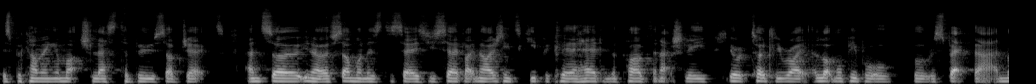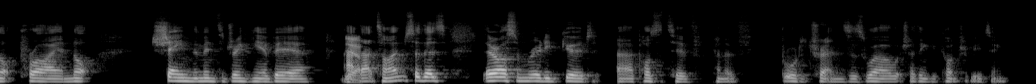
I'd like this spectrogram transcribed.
is becoming a much less taboo subject. And so you know if someone is to say as you said like no i just need to keep a clear head in the pub then actually you're totally right a lot more people will respect that and not pry and not shame them into drinking a beer at yeah. that time so there's there are some really good uh, positive kind of broader trends as well which i think are contributing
